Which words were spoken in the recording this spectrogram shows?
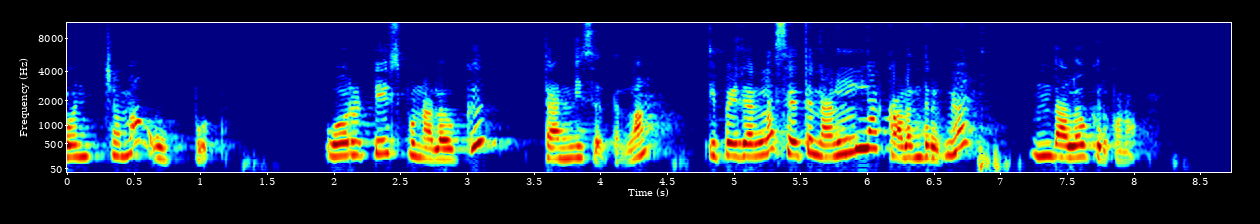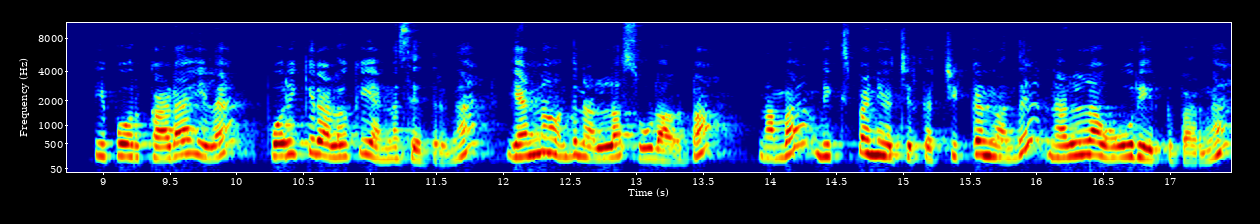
கொஞ்சமாக உப்பு. ஒரு டீஸ்பூன் அளவுக்கு தண்ணி சேர்த்துடலாம். இப்போ இதெல்லாம் சேர்த்து நல்லா கலந்துருங்க இந்த அளவுக்கு இருக்கணும். இப்போ ஒரு கடாயில் பொரிக்கிற அளவுக்கு எண்ணெய் சேர்த்துருங்க. எண்ணெய் வந்து நல்லா சூடாகட்டும். நம்ம மிக்ஸ் பண்ணி வச்சுருக்க சிக்கன் வந்து நல்லா ஊறி இருக்கு பாருங்கள்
